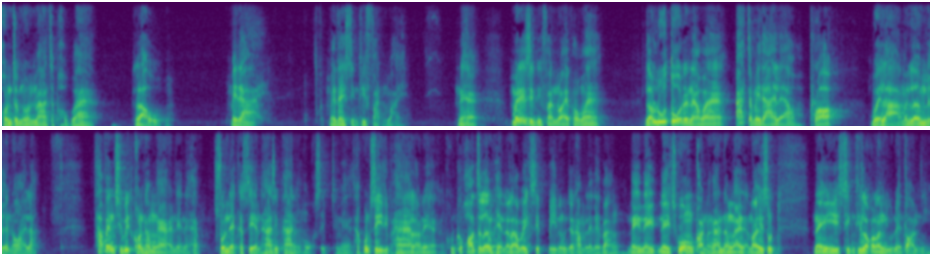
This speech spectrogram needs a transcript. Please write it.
คนจำนวนมากจะพบว่าเราไม่ได้ ไม่ได้สิ่งที่ฝันไว้นะฮะไม่ได้สิ่งที่ฝันไว้ เพราะว่าแล้วรู้ตัวด้วยนะว่าอาจจะไม่ได้แล้ว เพราะเวลามันเริ่มเหลือน้อยละถ้าเป็นชีวิตคนทำงานเนี่ยนะครับส่วนใหญ่เกษียณห้าสิบห้าถึงหกสิบใช่ไหมถ้าคุณสี่สิบห้าแล้วเนี่ยคุณก็พอจะเริ่มเห็นแล้วแหละว่าอีกสิบปีคุณจะทำอะไรได้บ้าง ในในในช่วงก่อนทำงานทำงานอย่างน้อยที่สุด ในสิ่งที่เรากำลังอยู่ในตอนนี้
